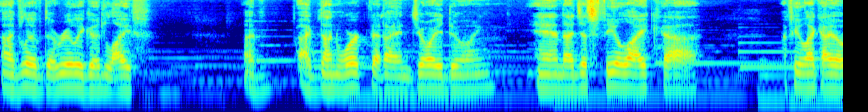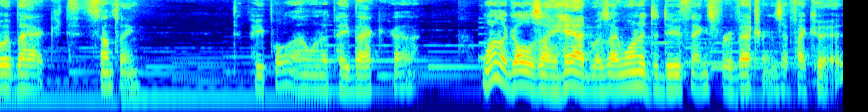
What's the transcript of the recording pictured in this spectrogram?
I've lived a really good life. I've I've done work that I enjoy doing, and I just feel like uh, I feel like I owe it back to something to people. I want to pay back uh, one of the goals I had was I wanted to do things for veterans if I could.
